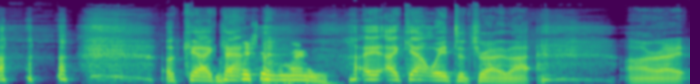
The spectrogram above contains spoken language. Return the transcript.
okay, I can't. I, I can't wait to try that. All right.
